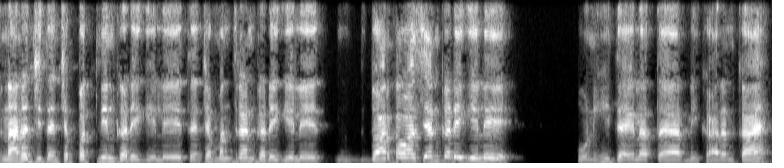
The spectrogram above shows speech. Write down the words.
नारदजी त्यांच्या पत्नींकडे गेले त्यांच्या मंत्र्यांकडे गेले द्वारकावासियांकडे गेले. कोणीही द्यायला तयार नाही. कारण काय?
